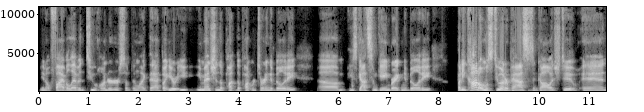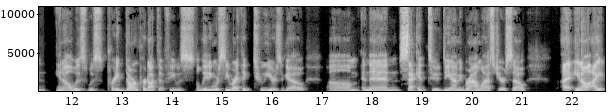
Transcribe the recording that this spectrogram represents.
you know 5'11 200 or something like that but you you mentioned the punt the punt returning ability um, he's got some game breaking ability but he caught almost 200 passes in college too and you know was was pretty darn productive he was the leading receiver i think two years ago um, and then second to Dyami Brown last year so I, you know i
